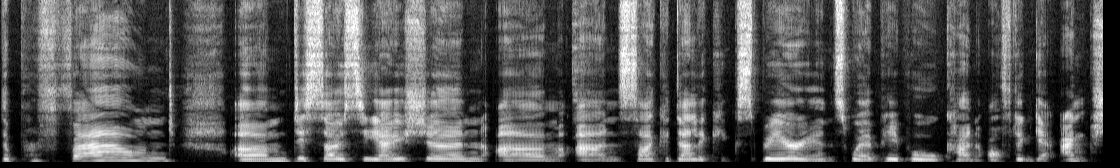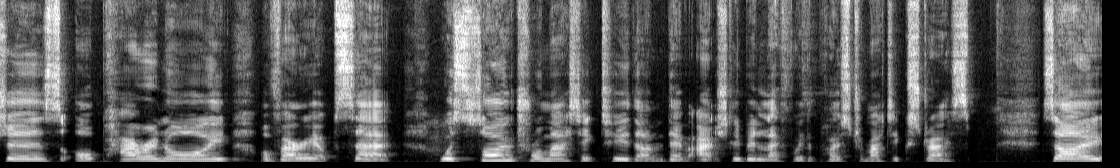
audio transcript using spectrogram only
the profound um, dissociation um, and psychedelic experience where people can often get anxious or paranoid or very upset was so traumatic to them, they've actually been left with a post traumatic stress. So,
